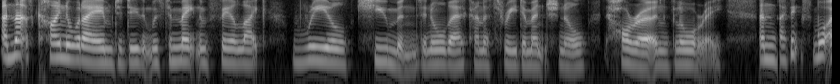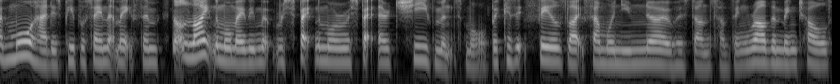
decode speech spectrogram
And that's kind of what I aimed to do, was to make them feel like real humans in all their kind of three dimensional horror and glory. And I think what I've more had is people saying that makes them not like them more, maybe, but respect them more and respect their achievements more because it feels like someone you know has done something rather than being told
